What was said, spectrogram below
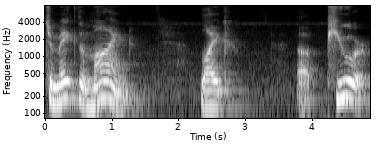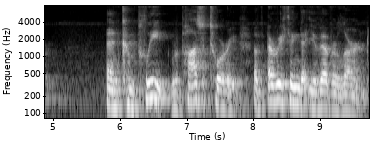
to make the mind like a pure and complete repository of everything that you've ever learned.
